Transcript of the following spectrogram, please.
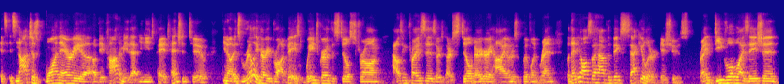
It's it's not just one area of the economy that you need to pay attention to. You know, it's really very broad-based. Wage growth is still strong. Housing prices are, are still very, very high, owner's equivalent rent. But then you also have the big secular issues, right? Deglobalization,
